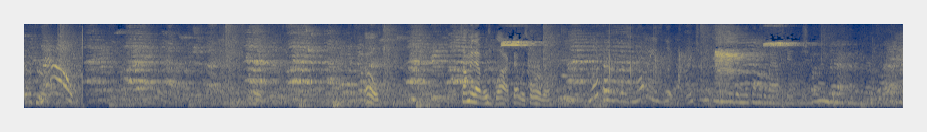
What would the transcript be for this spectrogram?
Give it to her. Now. Oh. Tell me that was blocked. That was horrible. Look under the. Nobody is look. Rachel McAndrew didn't look under the basket. Didn't look under the basket.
